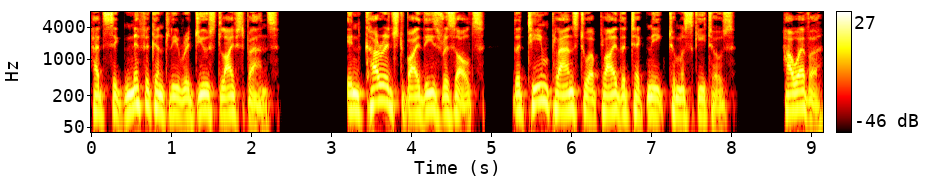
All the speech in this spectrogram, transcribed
had significantly reduced lifespans. Encouraged by these results, the team plans to apply the technique to mosquitoes. However,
